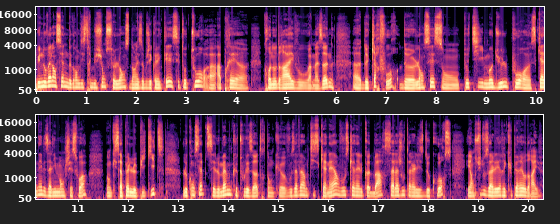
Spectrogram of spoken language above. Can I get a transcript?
Une nouvelle enseigne de grande distribution se lance dans les objets connectés. C'est au tour, euh, après euh, Chronodrive ou Amazon, euh, de Carrefour de lancer son petit module pour scanner les aliments chez soi, donc qui s'appelle le Pickit. Le concept, c'est le même que tous les autres. Donc vous avez un petit scanner, vous scannez le code barre, ça l'ajoute à la liste de courses, et ensuite vous allez récupérer au drive.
